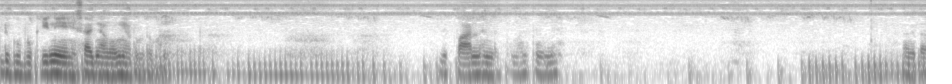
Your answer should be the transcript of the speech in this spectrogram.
di gubuk ini saya nyangkungnya teman-teman. Dipanen teman punya. Nah, kita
